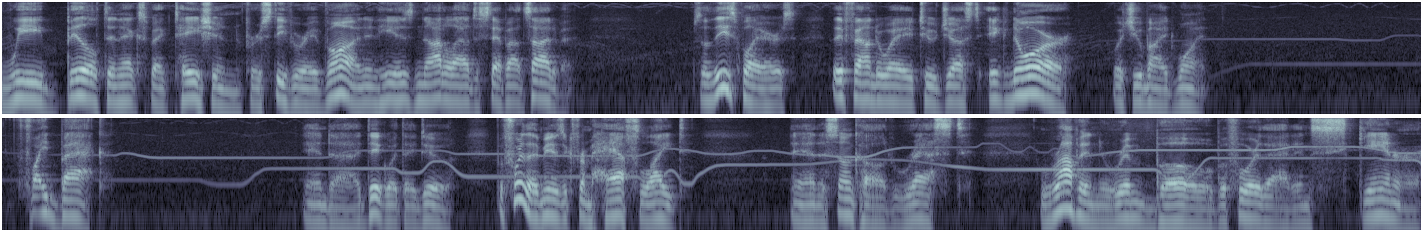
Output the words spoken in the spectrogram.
we built an expectation for Stevie Ray Vaughan and he is not allowed to step outside of it. So these players, they found a way to just ignore what you might want. Fight back. And uh, I dig what they do. Before that, music from Half Light and a song called Rest. Robin Rimbaud before that, and Scanner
